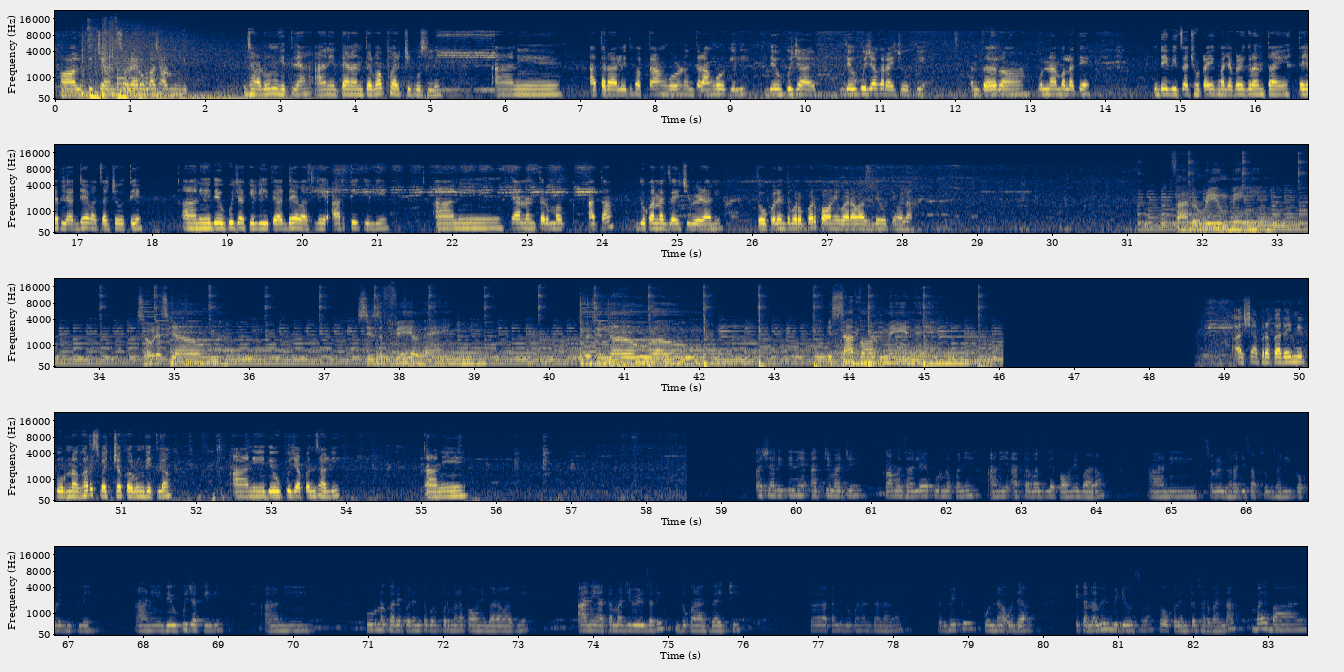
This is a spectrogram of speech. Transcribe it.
हॉल किचन सगळ्या रूमा झाडून घेत झाडून घेतल्या आणि त्यानंतर मग फरची पुसली. आणि आता राहिली होती फक्त आंघोळ नंतर आंघोळ केली. देवपूजा आहे देवपूजा करायची होती. नंतर पुन्हा मला ते देवीचा छोटा एक माझ्याकडे ग्रंथ आहे त्याच्यातले अध्याय वाचायचे होते. आणि देवपूजा केली ते अध्याय वाचले आरती केली. आणि त्यानंतर मग आता दुकानात जायची वेळ आली. तोपर्यंत बरोबर पावणे बारा वाजले होते मला. अशा प्रकारे मी पूर्ण घर स्वच्छ करून घेतलं. आणि देवपूजा पण झाली. आणि अशा रीतीने आजचे माझे कामं झाले आहे पूर्णपणे आणि आता वाजले पावणे बारा आणि सगळे घराची साफसूफ झाली कपडे धुतले आणि देवपूजा केली आणि पूर्ण करेपर्यंत बरोबर मला पावणे बारा वाजले. आणि आता माझी वेळ झाली दुकानात जायची. तर आता मी दुकानात जाणार आहे. तर भेटू पुन्हा उद्या एका नवीन व्हिडिओसह. तोपर्यंत सर्वांना बाय बाय.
